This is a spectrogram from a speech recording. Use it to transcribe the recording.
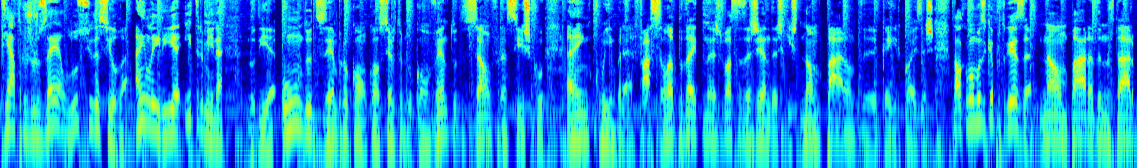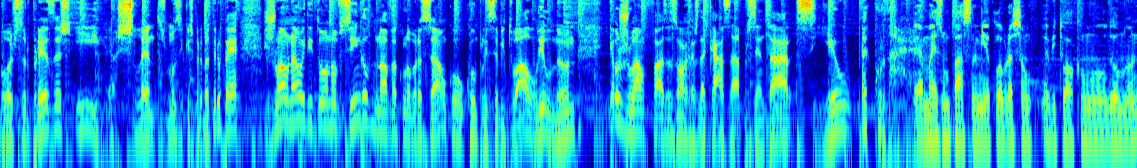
Teatro José Lúcio da Silva, em Leiria, e termina no dia 1 de dezembro com um concerto no Convento de São Francisco, em Coimbra. Façam update nas vossas agendas, que isto não param de cair coisas. Tal como a música portuguesa, não para de nos dar boas surpresas e excelentes músicas para bater o pé. João Não editou um novo single, nova colaboração com o cúmplice habitual, Lil Nun, e é o João que faz as honras da casa a apresentar Se Eu Acordar. É mais um passo na minha colaboração habitual com o Lil Nun,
